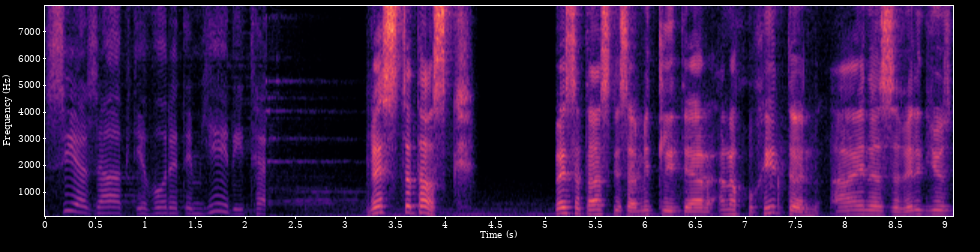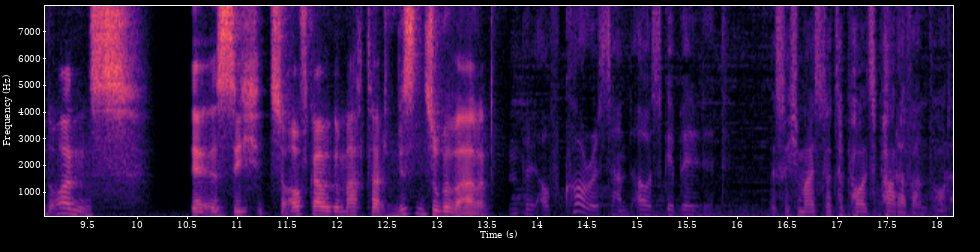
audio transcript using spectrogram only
Seer sagt, ihr wurdet im Jedi-Tempel... Schwester Tusk ist ein Mitglied der Anarchocheten, eines religiösen Ordens, der es sich zur Aufgabe gemacht hat, Wissen zu bewahren. auf Coruscant ausgebildet. Bis ich Meister Tepauls Padawan wurde.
